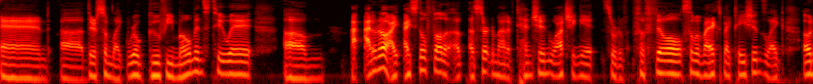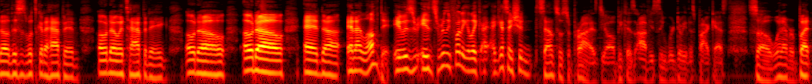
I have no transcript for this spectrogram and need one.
and uh there's some like real goofy moments to it um I, I don't know. I, I still felt a, a certain amount of tension watching it sort of fulfill some of my expectations. Like, oh no, this is what's going to happen. Oh no, it's happening. Oh no, oh no, and uh, and I loved it. It was it's really funny. Like, I, I guess I shouldn't sound so surprised, y'all, because obviously we're doing this podcast, so whatever. But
